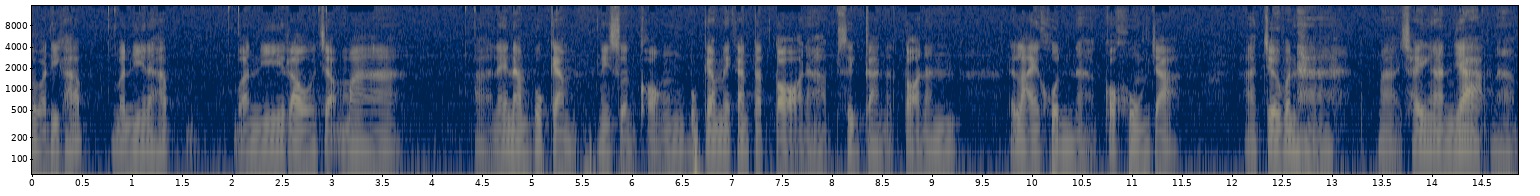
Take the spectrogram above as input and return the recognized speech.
สวัสดีครับ วันนี้นะครับ วันนี้เราจะมาแนะนำโปรแกรมในส่วนของโปรแกรมในการตัดต่อนะครับ ซึ่งการตัดต่อนั้นหลายคนนะก็คงจะเจอปัญหามาใช้งานยากนะครับ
